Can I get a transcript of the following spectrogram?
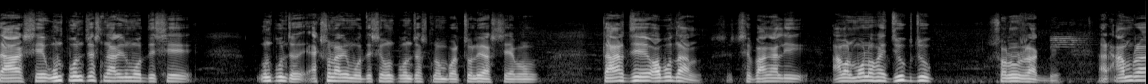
তা সে উনপঞ্চাশ নারীর মধ্যে সে উনপঞ্চাশ একশো নারীর মধ্যে সে উনপঞ্চাশ নম্বর চলে আসছে এবং তার যে অবদান, সে বাঙালি, আমার মনে হয় যুগ যুগ স্মরণ রাখবে। আর আমরা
